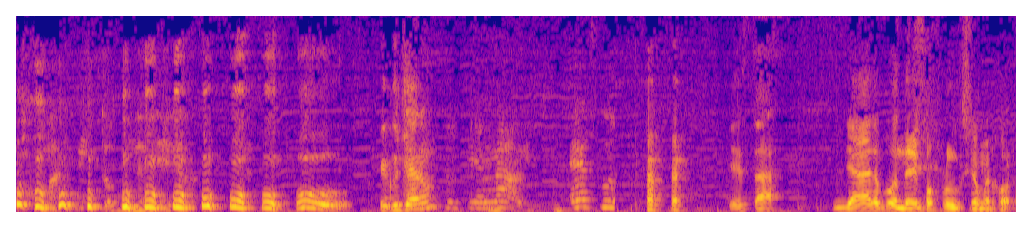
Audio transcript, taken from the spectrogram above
Maldito. ¿Escucharon? Institucional. Es una- Ya está. Ya lo pondré en postproducción mejor.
